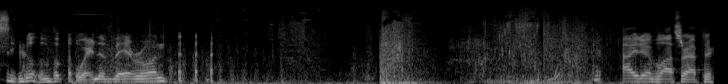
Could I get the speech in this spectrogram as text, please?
Single awareness day, everyone. How you doing, Velociraptor?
